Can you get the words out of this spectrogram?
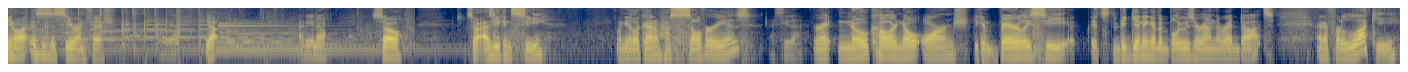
You know what? This is a sea run fish. Oh yeah? Yep. How do you know? So, so as you can see, when you look at him, how silver he is, I see that. right? No color, no orange. You can barely see. It's the beginning of the blues around the red dots. And if we're lucky,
